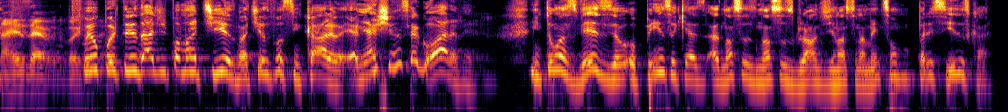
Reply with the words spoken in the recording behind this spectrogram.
Na reserva do banco. Foi oportunidade pra Matias. Matias falou assim, cara, é a minha chance agora, velho. Então, às vezes, eu, eu penso que as, as nossas, nossos grounds de relacionamento são parecidos, cara.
